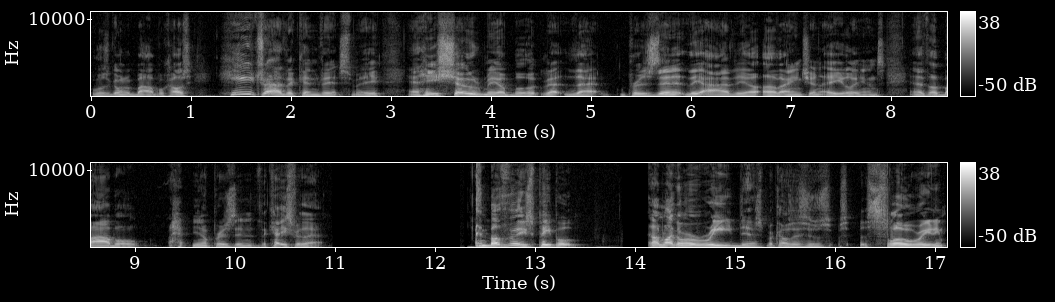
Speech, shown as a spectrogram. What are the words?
was going to Bible college. He tried to convince me, and he showed me a book that, that presented the idea of ancient aliens, and that the Bible, you know, presented the case for that. And both of these people, and I'm not going to read this because this is slow reading,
